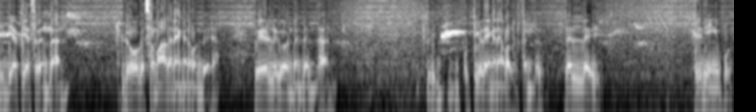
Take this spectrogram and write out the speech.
വിദ്യാഭ്യാസം എന്താണ്? ലോകസമാധാനം എങ്ങനെ കൊണ്ടുവരാം? വേൾഡ് ഗവൺമെന്റ് എന്താണ്? കുട്ടികളെ എങ്ങനെയാണ് വളർത്തേണ്ടത്? ഇതെല്ലാം എഴുതി. എഴുതി ഇങ്ങി പോയി.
